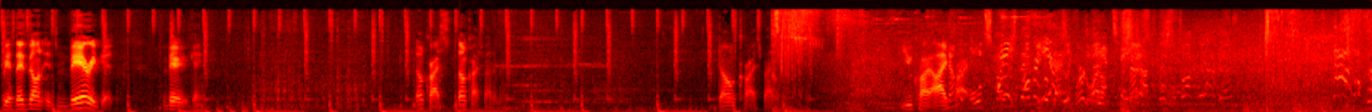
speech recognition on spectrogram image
But yes, Days Gone is very good. Very good game. Don't cry. Don't cry, Spider Man. Don't cry, Spider Man. You cry, I cry. Old Spider's back. You look like Wordle. I don't. Hey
